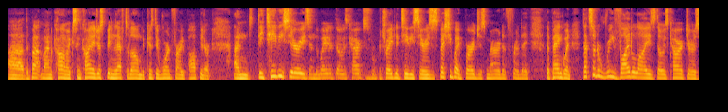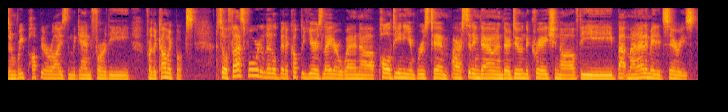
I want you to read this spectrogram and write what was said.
uh, the Batman comics and kind of just been left alone because they weren't very popular. And the TV series and the way that those characters were portrayed in the TV series, especially by Burgess Meredith for the, the Penguin, that sort of revitalized those characters and repopularized them again for the for the comic books. So fast forward a little bit, a couple of years later, when uh, Paul Dini and Bruce Timm are sitting down and they're doing the creation of the Batman animated series,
